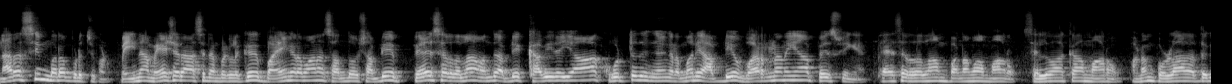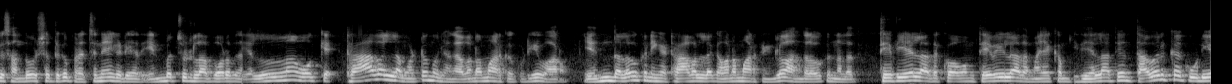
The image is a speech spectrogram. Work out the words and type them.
நரசிம்மரை பிடிச்சுக்கணும். மெயினா மேஷராசி நபர்களுக்கு பயங்கரமான சந்தோஷம். அப்படியே பேசுறதெல்லாம் வந்து அப்படியே கவிதையா கொட்டுதுங்கிற மாதிரி அப்படியே வர்ணனையா பேசுவீங்க. பேசுறதெல்லாம் பணமா மாறும். செல்வாக்கா மாறும். பணம் பொருளாதாரத்துக்கு சந்தோஷத்துக்கு பிரச்சனையே கிடையாது. இன்பச் சுற்றுலா போறது எல்லாம் ஓகே. டிராவல்ல மட்டும் கொஞ்சம் கவனமா இருக்கக்கூடிய வாரம். எந்த அளவுக்கு நீங்க டிராவல்ல கவனமா இருக்கீங்களோ அந்த அளவுக்கு நல்லது. தேவையில்லாத கோபம் தேவையில்லாத மயக்கம் இது எல்லாத்தையும் தவிர்க்கக்கூடிய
